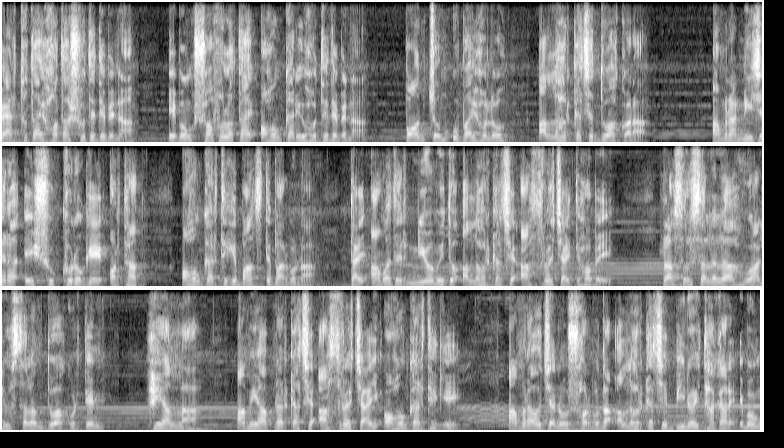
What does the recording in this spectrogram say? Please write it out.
ব্যর্থতায় হতাশ হতে দেবে না এবং সফলতায় অহংকারী হতে দেবে না। পঞ্চম উপায় হল আল্লাহর কাছে দোয়া করা। আমরা নিজেরা এই সূক্ষ্ম রোগে, অর্থাৎ অহংকার থেকে বাঁচতে পারব না, তাই আমাদের নিয়মিত আল্লাহর কাছে আশ্রয় চাইতে হবে। রাসুল সাল্লাহু আলিউসাল্লাম দোয়া করতেন, হে আল্লাহ আমি আপনার কাছে আশ্রয় চাই অহংকার থেকে। আমরাও যেন সর্বদা আল্লাহর কাছে বিনয় থাকার এবং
